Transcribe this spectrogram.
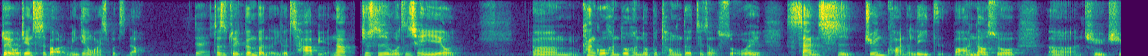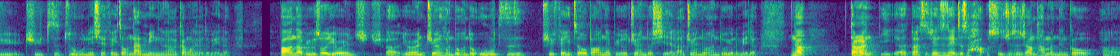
对我今天吃饱了，明天我还是不知道。对，这是最根本的一个差别。那就是我之前也有，嗯，看过很多很多不同的这种所谓善事捐款的例子，包含到说，呃，去去去资助那些非洲难民啊，干嘛有的没的。包含到比如说有人去呃有人捐很多很多物资去非洲，包含到比如说捐很多鞋啦，捐很多很多有的没的。那当然，一呃短时间之内这是好事，就是让他们能够呃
